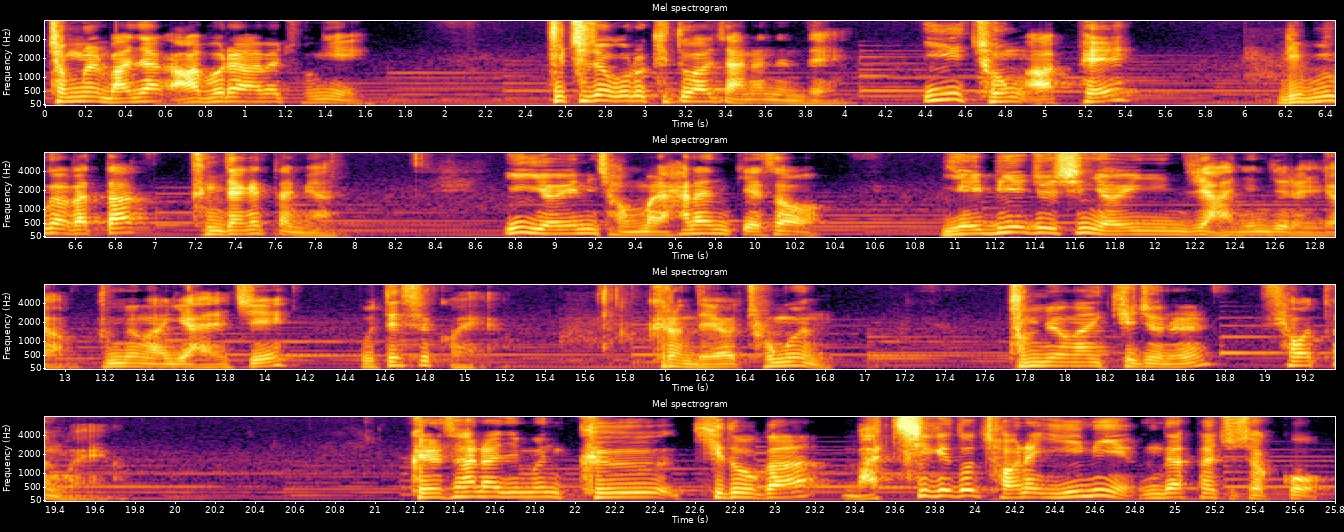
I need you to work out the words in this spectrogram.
정말 만약 아브라함의 종이 구체적으로 기도하지 않았는데 이 종 앞에 리브가가 딱 등장했다면 이 여인이 정말 하나님께서 예비해 주신 여인인지 아닌지를요 분명하게 알지 못했을 거예요. 그런데요 종은 분명한 기준을 세웠던 거예요. 그래서 하나님은 그 기도가 마치기도 전에 이미 응답해 주셨고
